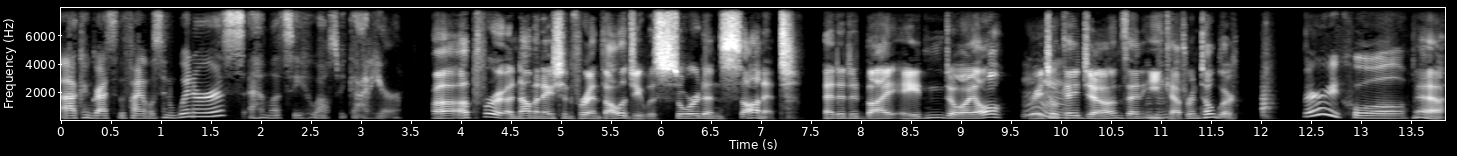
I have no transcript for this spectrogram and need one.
Uh, congrats to the finalists and winners. And let's see who else we got here. Uh, up for a nomination for anthology was Sword and Sonnet, edited by Aidan Doyle, Rachel Mm. K. Jones, and E. Mhm. Catherine Tobler. Very cool. Yeah.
